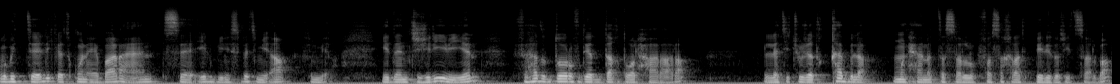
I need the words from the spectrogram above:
وبالتالي كتكون عبارة عن سائل بنسبة 100% إذا تجريبيا في هذه الظروف ديال الضغط والحرارة التي توجد قبل منحنى التصلب فصخرة البيريدوتيت صلبة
